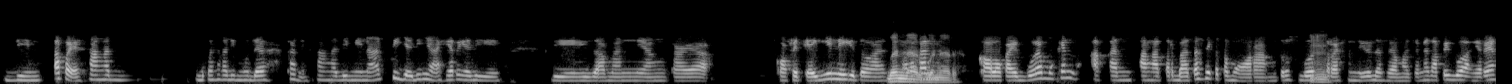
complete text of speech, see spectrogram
di apa ya sangat bukan sangat dimudahkan ya sangat diminati jadinya akhirnya di di zaman yang kayak covid kayak gini gitu kan. Benar, kan benar. Kalau kayak gue mungkin akan sangat terbatas sih ketemu orang, terus gue hmm. stres sendiri dan segala macamnya. Tapi gue akhirnya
